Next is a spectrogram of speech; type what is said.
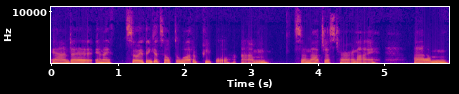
and uh, and I so I think it's helped a lot of people. Um, so not just her and I. Um,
